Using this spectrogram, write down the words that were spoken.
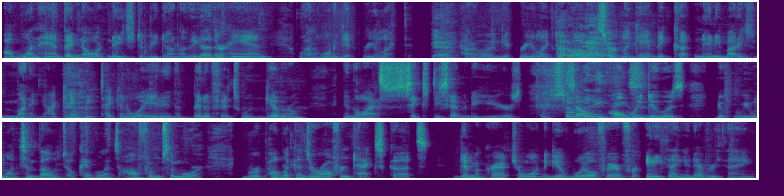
On one hand, they know what needs to be done. On the other hand, well, I want to get reelected. Yeah, How do I get reelected? I well, I wanna- certainly can't be cutting anybody's money. I can't be taking away any of the benefits we've given them in the last 60, 70 years. So, So, all we that- do is do, we want some votes. Okay, well, let's offer them some more. Republicans are offering tax cuts. Democrats are wanting to give welfare for anything and everything.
